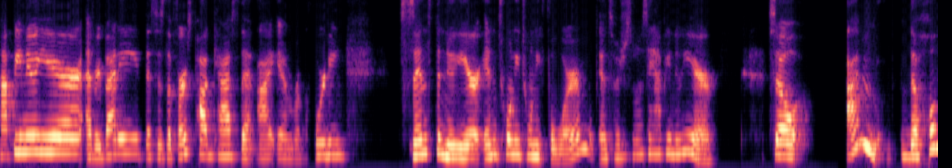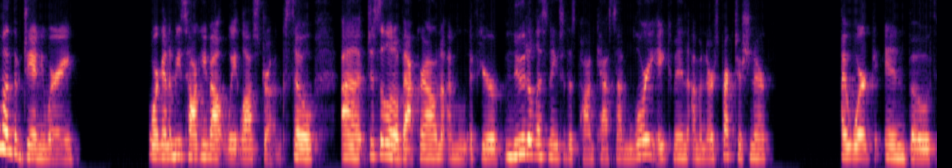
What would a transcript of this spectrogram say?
Happy New Year, everybody. This is the first podcast that I am recording since the new year in 2024. And so I just want to say Happy New Year. So I'm the whole month of January, we're going to be talking about weight loss drugs. So, uh, just a little background. I'm if you're new to listening to this podcast, I'm Lori Aikman. I'm a nurse practitioner. I work in both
